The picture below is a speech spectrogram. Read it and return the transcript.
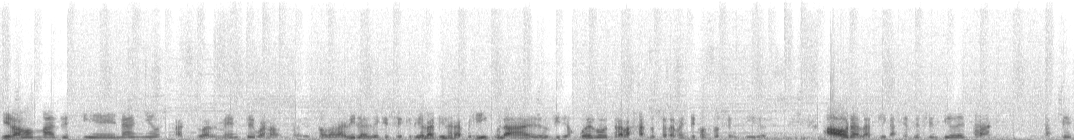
Llevamos más de 100 años actualmente, bueno, toda la vida desde que se creó la primera película, el videojuego, trabajando solamente con dos sentidos. Ahora la aplicación del sentido del tacto hace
